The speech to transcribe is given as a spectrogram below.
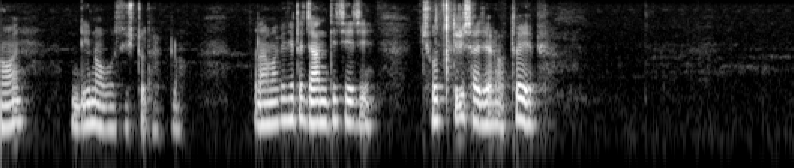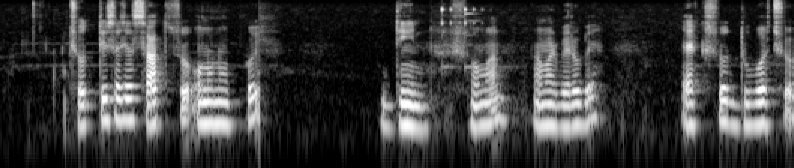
নয় দিন অবশিষ্ট থাকল। তাহলে আমাকে যেটা জানতে চেয়েছে, ছত্রিশ হাজার, অতএব ছত্রিশ হাজার সাতশো উননব্বই দিন সমান আমার বেরোবে একশো দু বছর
